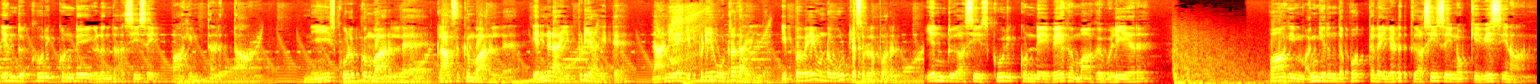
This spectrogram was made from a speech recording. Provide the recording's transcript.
என்று கூறிக்கொண்டே எழுந்த அசீஸை பாகிம் தடுத்தான். நீ ஸ்கூலுக்கும் வாரல்ல கிளாஸுக்கும் வாரல்ல. என்னடா இப்படி ஆகிட்ட? நான் இதை இப்படியே விட்டுறதா இல்லை? இப்பவே உன் வீட்டுல சொல்ல போறேன். என்று அசீஸ் கூறிக்கொண்டே வேகமாக வெளியேற பாகிம் அங்கிருந்த போத்தலை எடுத்து அசீஸை நோக்கி வீசினான்.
